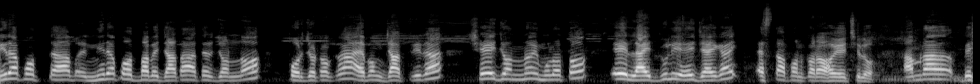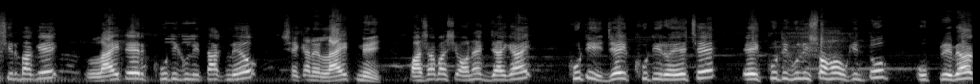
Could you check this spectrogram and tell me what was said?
নিরাপত্তা, নিরাপদভাবে যাতায়াতের জন্য পর্যটকরা এবং যাত্রীরা সেই জন্যই মূলত এই লাইটগুলি এই জায়গায় স্থাপন করা হয়েছিল। আমরা বেশিরভাগে লাইটের খুঁটিগুলি থাকলেও সেখানে লাইট নেই। পাশাপাশি অনেক জায়গায় খুঁটি যে খুঁটি রয়েছে, এই খুঁটিগুলি সহও কিন্তু উপরিভাগ,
